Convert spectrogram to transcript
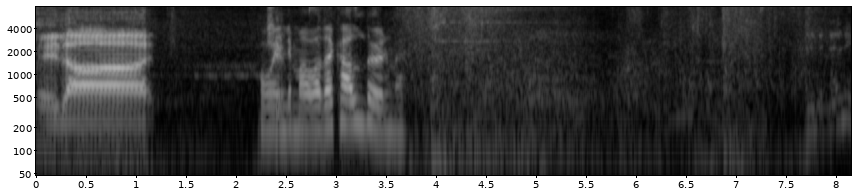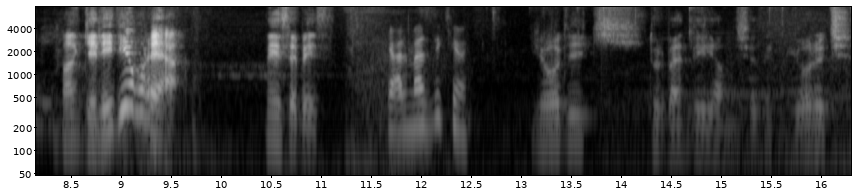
Helal. O Kim? elim havada kaldı ölme. Lan geleydi ya buraya. Neyse base. Gelmezdi ki. Yorik. Dur ben de yanlış yazayım. Yorick.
